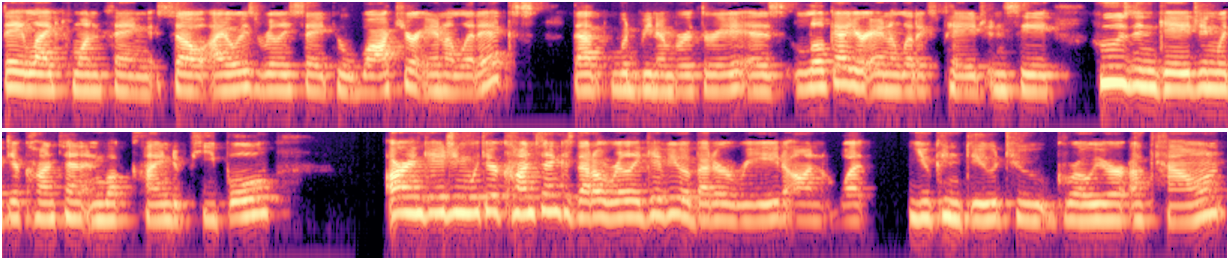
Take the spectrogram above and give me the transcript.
they liked one thing. So I always really say to watch your analytics that would be number three is look at your analytics page and see who's engaging with your content and what kind of people are engaging with your content because that'll really give you a better read on what you can do to grow your account.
